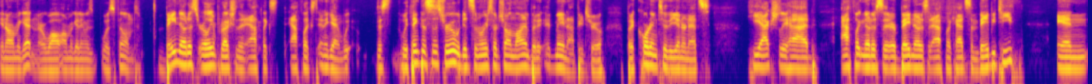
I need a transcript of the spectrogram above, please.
in Armageddon, or while Armageddon was was filmed. Bay noticed early in production that Affleck's Affleck's, and again, we this we think this is true. We did some research online, but it, it may not be true. But according to the internets, he actually had Affleck noticed that, or Bay noticed that Affleck had some baby teeth, and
